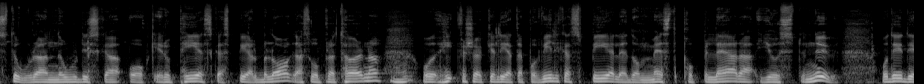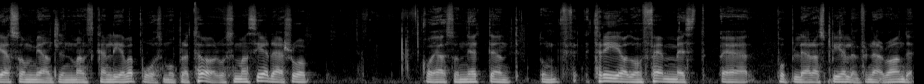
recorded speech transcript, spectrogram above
stora nordiska och europeiska spelbolag, alltså operatörerna och försöker leta på vilka spel är de mest populära just nu. Och det är det som egentligen man kan leva på som operatör. Och som man ser där så har alltså NetEnt de tre av de fem mest eh, populära spelen för närvarande.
